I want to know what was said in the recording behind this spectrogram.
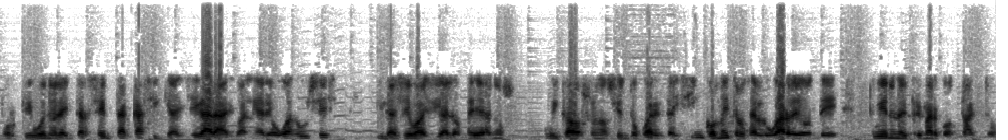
porque bueno la intercepta casi que al llegar al balneario Aguas y la lleva allí a los medianos ubicados a unos 145 metros del lugar de donde tuvieron el primer contacto.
